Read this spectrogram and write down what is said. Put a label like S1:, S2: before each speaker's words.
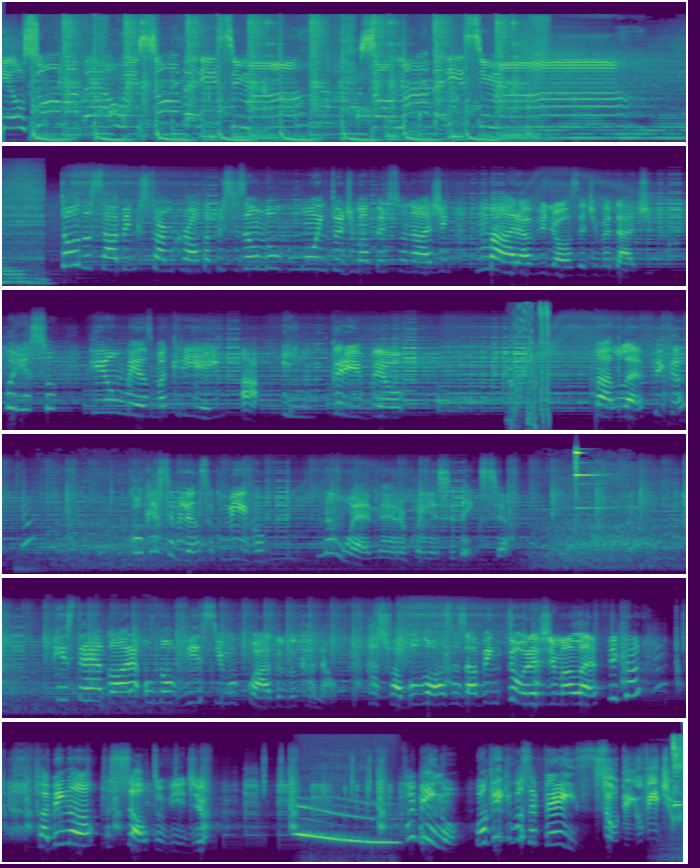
S1: Eu sou Mabel e sou belíssima. Sou uma belíssima.
S2: Todos sabem que Stormcrawl tá precisando muito de uma personagem maravilhosa de verdade. Por isso, eu mesma criei a incrível Maléfica. Qualquer semelhança comigo não é mera coincidência. Estreia agora o novíssimo quadro do canal, As Fabulosas Aventuras de Maléfica. Fabinho, solta o vídeo. Fabinho, o que que você fez?
S3: Soltei o vídeo.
